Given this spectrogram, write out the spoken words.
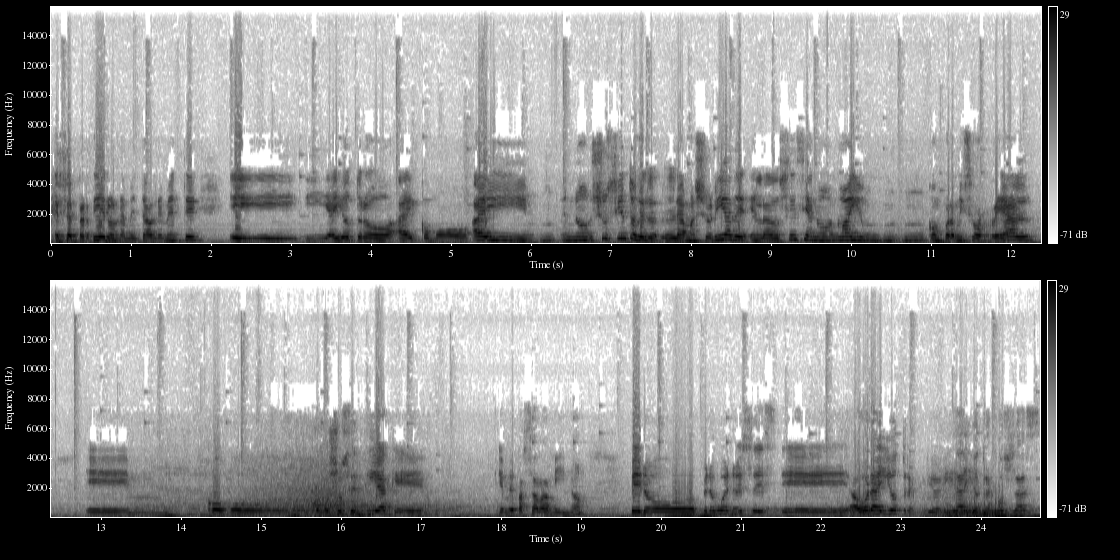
que se perdieron lamentablemente y, y hay otro hay como hay no yo siento que la mayoría de en la docencia no no hay un, un- un compromiso real eh, como como yo sentía que que me pasaba a mí no pero pero bueno ese es eh, ahora hay otras prioridades y otras cosas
